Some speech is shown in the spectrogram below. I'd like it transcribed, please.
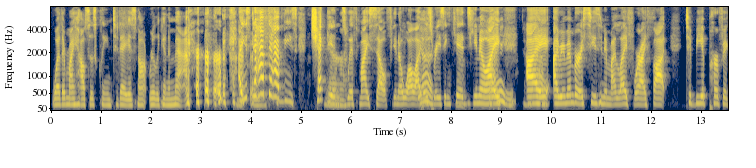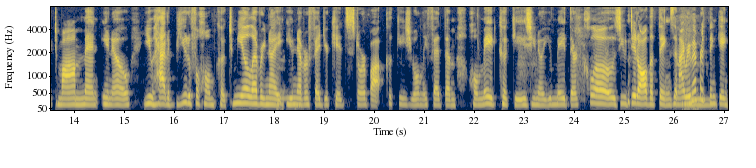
whether my house is clean today is not really going to matter. I used to have to have these check-ins with myself, you know, while I was raising kids. You know, I Yeah. I I remember a season in my life where I thought to be a perfect mom meant, you know, you had a beautiful home cooked meal every night. You Mm, never fed your kids store bought cookies. You only fed them homemade cookies. You know, you made their clothes. You did all the things. And I remember mm, thinking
